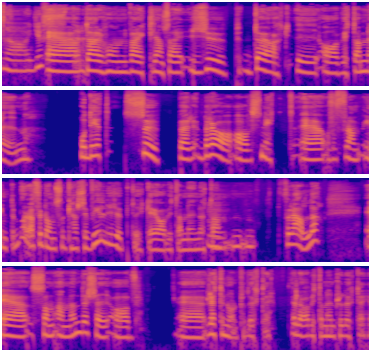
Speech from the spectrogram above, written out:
ja, just Eh, där hon verkligen så här djupdök i A-vitamin. Och det är ett superbra avsnitt. Eh, och fram, inte bara för de som kanske vill djupdyka i A-vitamin utan Mm. för alla eh, som använder sig av eh, retinolprodukter eller A-vitaminprodukter.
